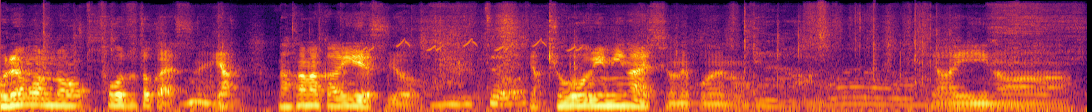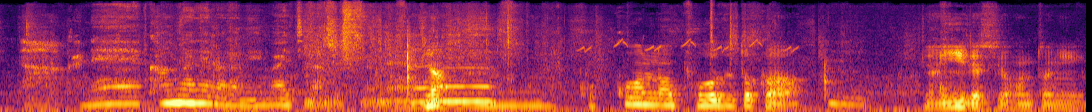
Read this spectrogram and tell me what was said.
コレモンのポーズとかですね、いやなかなかいいですよ。当？いや興味見ないですよねこういうの。いやいいなぁなんかね考えながらねいまいちなんですよね。いやここのポーズとかいやいいですよ本当に。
